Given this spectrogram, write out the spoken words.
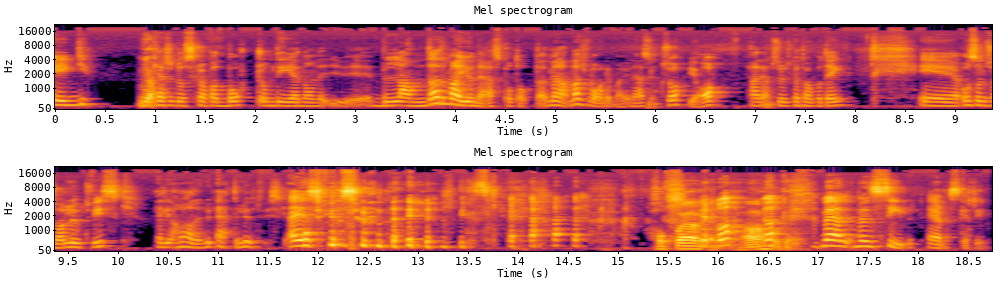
ägg. Men ja. kanske då skrapat bort om det är någon eh, blandad majonnäs på toppen. Men annars vanlig majonnäs också. Ja, hade absolut kunnat ta på ett ägg. Eh, och som du sa, lutfisk. Eller jag har aldrig ätit lutfisk. Nej, jag struntar i lutfisk. Hoppa över den. Ja, okej. Men, men sill, jag älskar sill.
